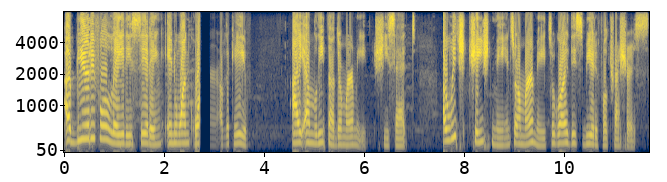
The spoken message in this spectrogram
a beautiful lady sitting in one corner of the cave. I am Lita the mermaid, she said. A witch changed me into a mermaid to guard these beautiful treasures.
